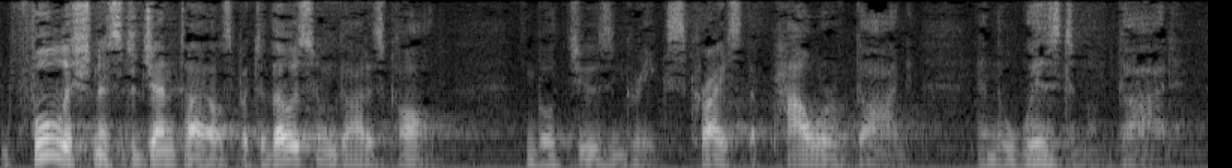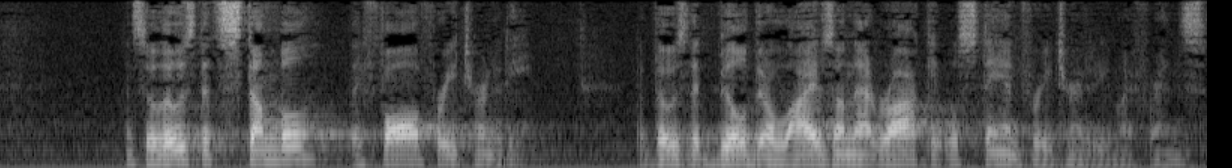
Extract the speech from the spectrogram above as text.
and foolishness to Gentiles, but to those whom God has called, both Jews and Greeks, Christ, the power of God and the wisdom of God. And so those that stumble, they fall for eternity. But those that build their lives on that rock, it will stand for eternity, my friends.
